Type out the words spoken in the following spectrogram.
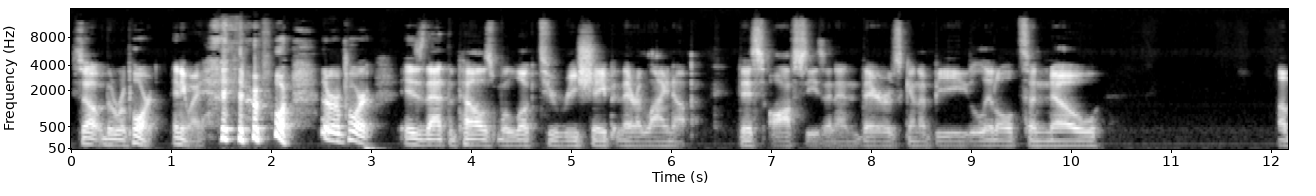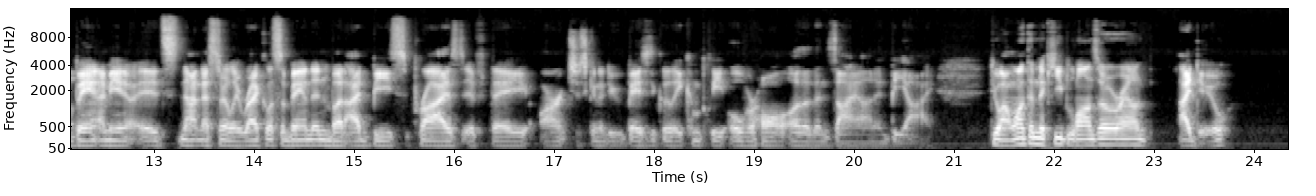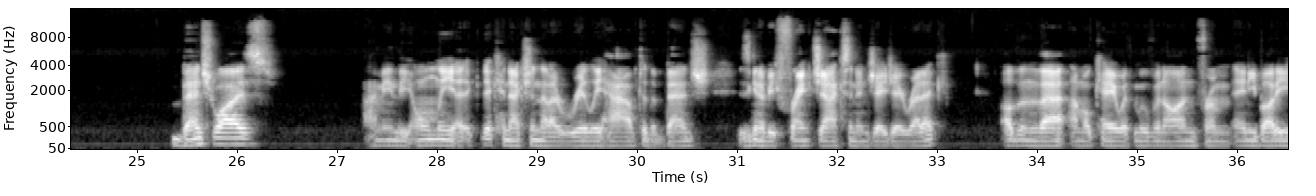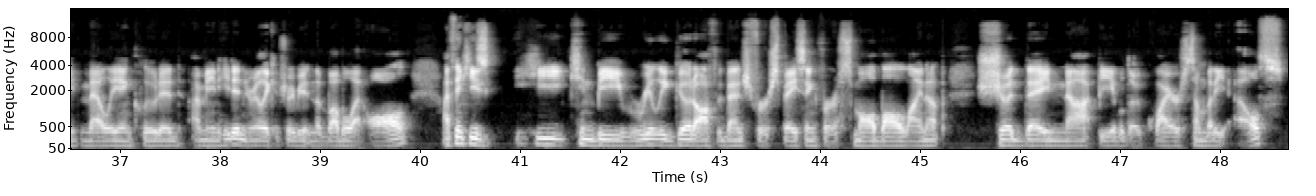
So the report, anyway, the report, the report is that the Pels will look to reshape their lineup this offseason, and there's going to be little to no aban- I mean, it's not necessarily reckless abandon, but I'd be surprised if they aren't just going to do basically a complete overhaul other than Zion and BI. Do I want them to keep Lonzo around? I do. Bench wise, I mean, the only uh, the connection that I really have to the bench is going to be Frank Jackson and JJ Redick. Other than that, I'm okay with moving on from anybody, Melli included. I mean, he didn't really contribute in the bubble at all. I think he's he can be really good off the bench for spacing for a small ball lineup. Should they not be able to acquire somebody else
